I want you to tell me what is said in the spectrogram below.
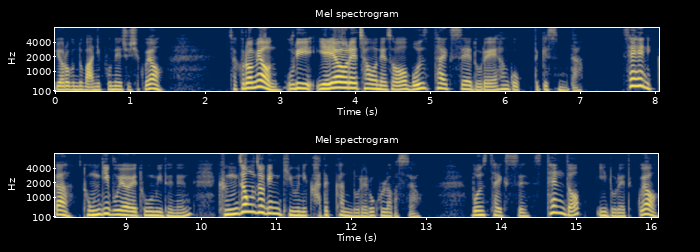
여러분도 많이 보내주시고요. 자, 그러면 우리 예열의 차원에서 몬스타엑스의 노래 한 곡 듣겠습니다. 새해니까 동기부여에 도움이 되는 긍정적인 기운이 가득한 노래로 골라봤어요. 몬스타엑스 Stand Up 이 노래 듣고요.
